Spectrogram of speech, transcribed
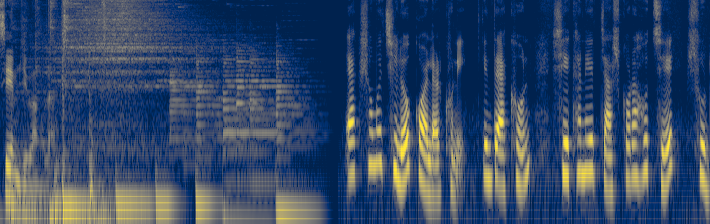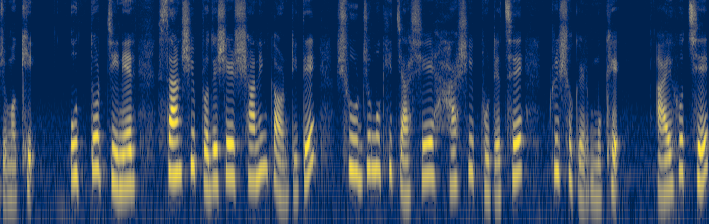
সিএমজি বাংলা। এক সময় ছিল কয়লার খনি, কিন্তু এখন সেখানে চাষ করা হচ্ছে সূর্যমুখী। উত্তর চীনের সানশি প্রদেশের শানিং কাউন্টিতে সূর্যমুখী চাষে হাসি ফুটেছে কৃষকের মুখে। আয় হচ্ছে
